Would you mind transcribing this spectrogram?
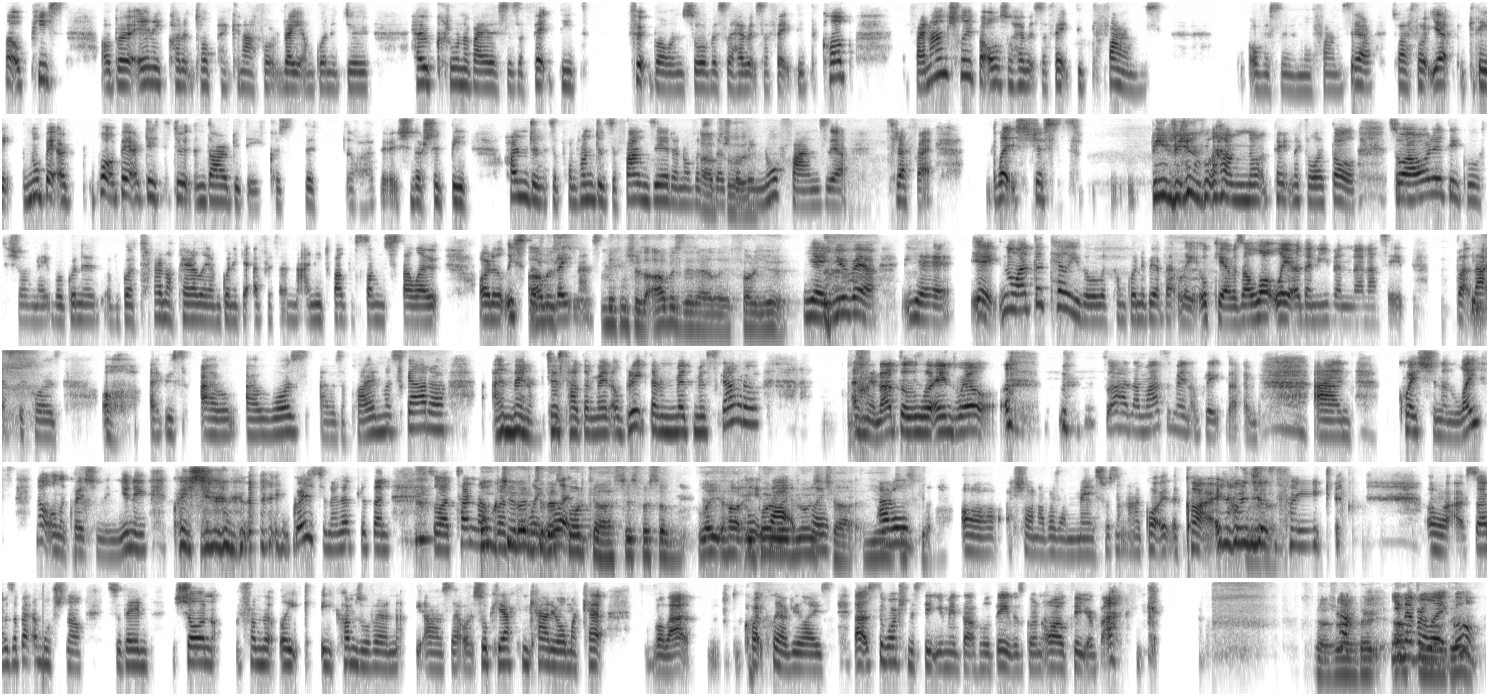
little piece about any current topic, and I thought, right, I'm going to do how coronavirus has affected football, and so obviously how it's affected the club financially, but also how it's affected the fans. Obviously, with no fans there, so I thought, yep, great. No better, what a better day to do it than Derby Day because the oh, there should be hundreds upon hundreds of fans there, and obviously there's going to be no fans there. Terrific. Let's just be real. I'm not technical at all. So I already go to Sean. Right, we're gonna we're gonna turn up early. I'm going to get everything that I need while the sun's still out, or at least I there's was brightness. making sure that I was there early for you. Yeah, you were. Yeah, yeah. No, I did tell you though. Like I'm going to be a bit late. Okay, I was a lot later than even than I said, but that's because oh, I was I I was I was applying mascara, and then I just had a mental breakdown mid mascara, and then that doesn't end well. so I had a massive mental breakdown, and questioning life, not only questioning uni, questioning questioning everything. So I turned up. You into like, this lit- podcast just for some light-hearted Bonnyrigg Rose chat. You I was- get- oh, Sean, I was a mess, wasn't I? I got out the car and I was Yeah. just like, oh, so I was a bit emotional. So then Sean, from the like, he comes over and I was like, oh, it's okay, I can carry all my kit. Well, that quickly I realised that's the worst mistake you made that whole day was going, oh, I'll take your back. I was running about You never let go.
